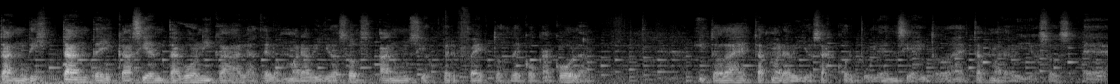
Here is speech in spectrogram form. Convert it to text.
tan distante y casi antagónica a las de los maravillosos anuncios perfectos de Coca-Cola y todas estas maravillosas corpulencias y todas estas maravillosos, eh,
